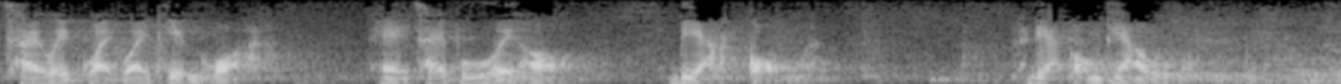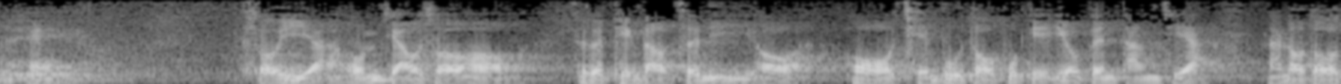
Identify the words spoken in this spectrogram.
才会乖乖听话，哎，才不会哦俩讲啊，俩讲听有，哎，所以啊，我们假如说哦，这个听到真理以后啊，哦，全部都不给六根当家，难道都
